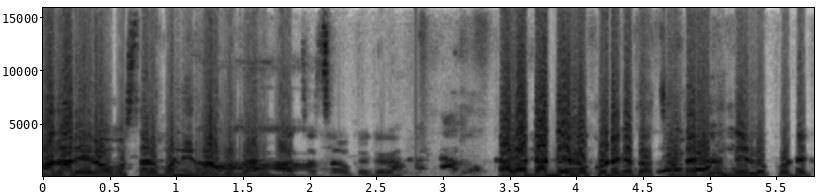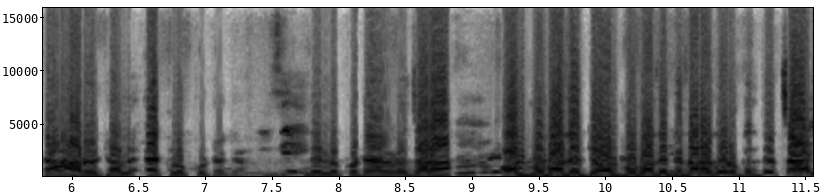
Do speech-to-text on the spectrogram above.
বাজারের অবস্থার উপর নির্ভর করবে হ্যাঁ? আচ্ছা আচ্ছা ওকে কাকা। দেড় লক্ষ টাকা চাচ্ছেন তাই না? দেড় লক্ষ টাকা আর ওইটা হলো এক লক্ষ টাকা। দেড় লক্ষ টাকা। যারা অল্প বাজেটে অল্প বাজেটে তারা গরু কিনতে চায়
